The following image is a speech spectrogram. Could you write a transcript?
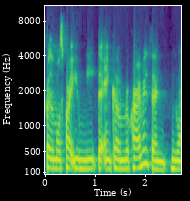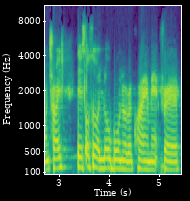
for the most part, you meet the income requirements, and we won't charge. There's also a low bono requirement for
